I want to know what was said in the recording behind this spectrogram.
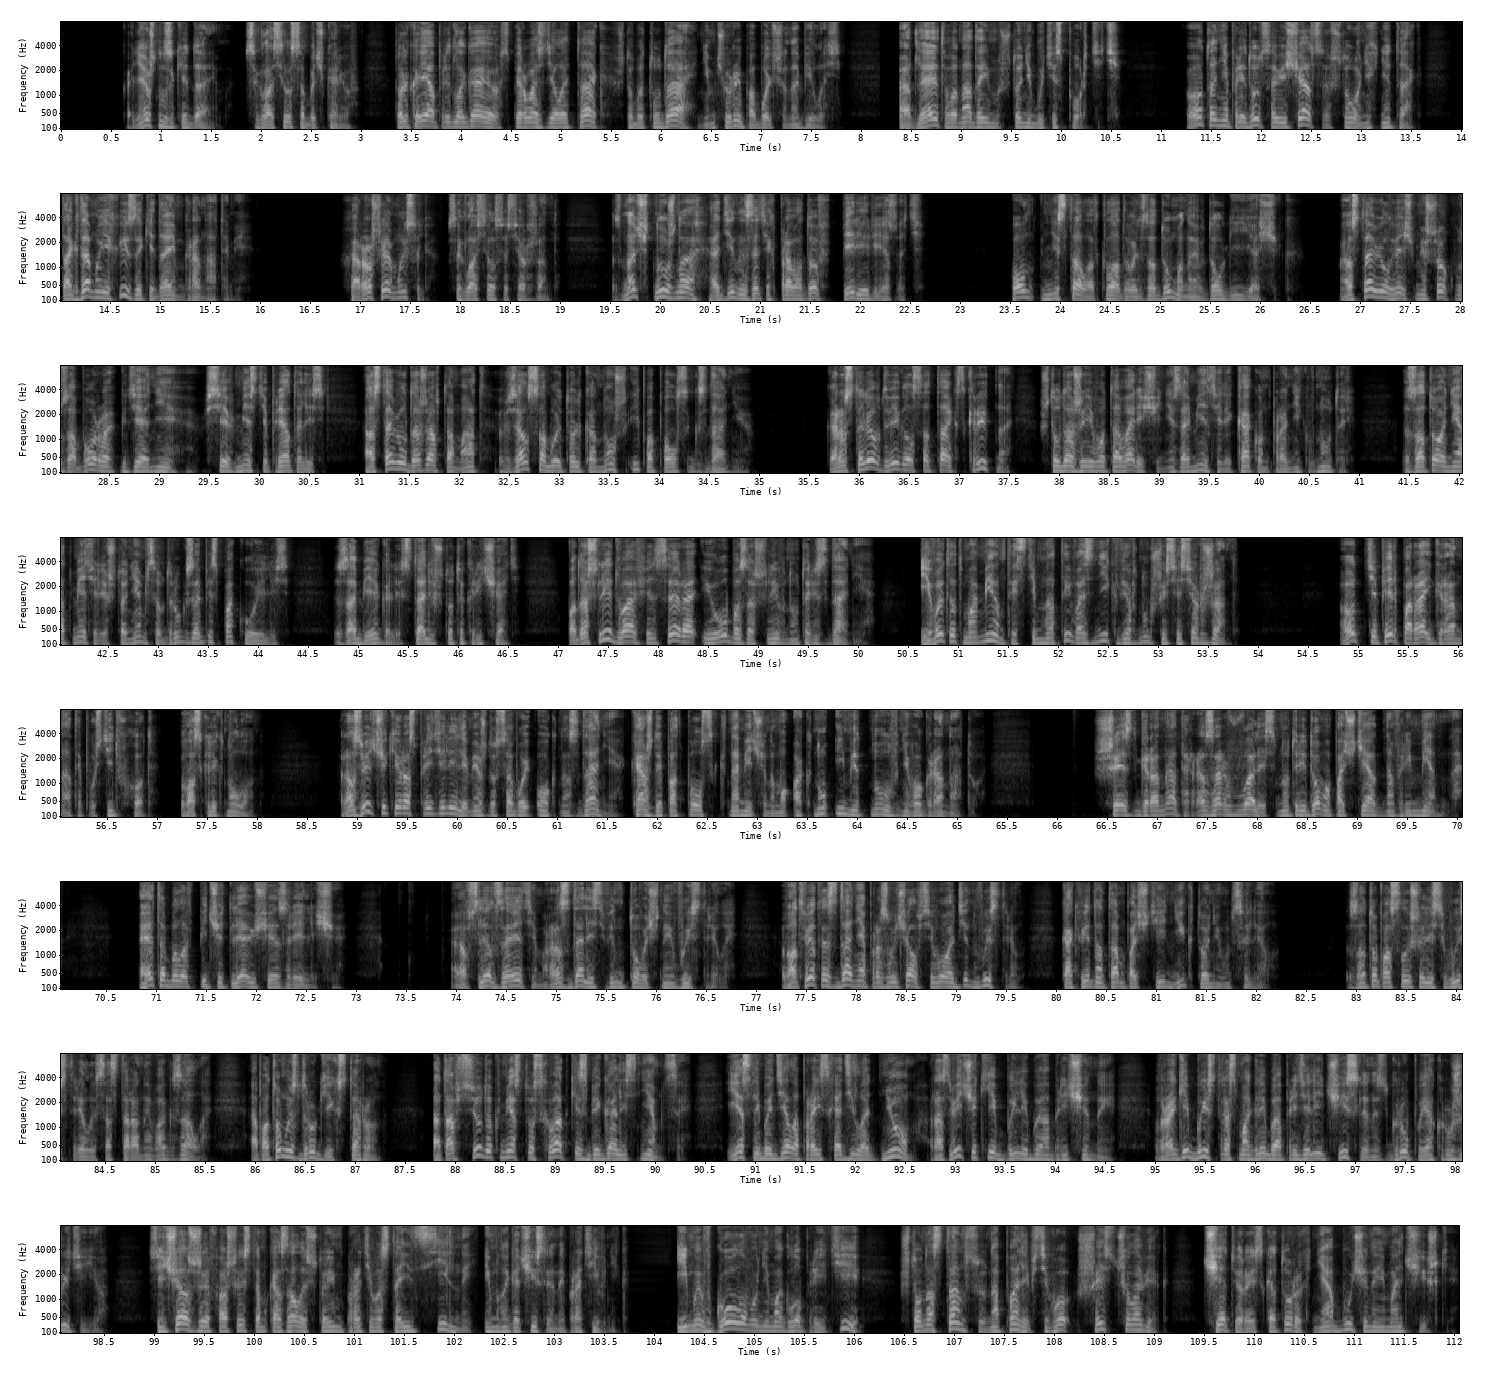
«Конечно, закидаем», — согласился Бочкарев. «Только я предлагаю сперва сделать так, чтобы туда немчуры побольше набилось. А для этого надо им что-нибудь испортить. Вот они придут совещаться, что у них не так. Тогда мы их и закидаем гранатами. «Хорошая мысль», — согласился сержант. «Значит, нужно один из этих проводов перерезать». Он не стал откладывать задуманное в долгий ящик. Оставил вещмешок у забора, где они все вместе прятались, оставил даже автомат, взял с собой только нож и пополз к зданию. Коростылев двигался так скрытно, что даже его товарищи не заметили, как он проник внутрь. Зато они отметили, что немцы вдруг забеспокоились. Забегали, стали что-то кричать. Подошли два офицера, и оба зашли внутрь здания. И в этот момент из темноты возник вернувшийся сержант. «Вот теперь пора и гранаты пустить в ход», — воскликнул он. Разведчики распределили между собой окна здания, каждый подполз к намеченному окну и метнул в него гранату. Шесть гранат разорвались внутри дома почти одновременно. Это было впечатляющее зрелище. А вслед за этим раздались винтовочные выстрелы. В ответ из здания прозвучал всего один выстрел. Как видно, там почти никто не уцелел. Зато послышались выстрелы со стороны вокзала, а потом и с других сторон. Отовсюду к месту схватки сбегались немцы. Если бы дело происходило днем, разведчики были бы обречены. Враги быстро смогли бы определить численность группы и окружить ее. Сейчас же фашистам казалось, что им противостоит сильный и многочисленный противник. Им и в голову не могло прийти, что на станцию напали всего шесть человек, четверо из которых необученные мальчишки.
